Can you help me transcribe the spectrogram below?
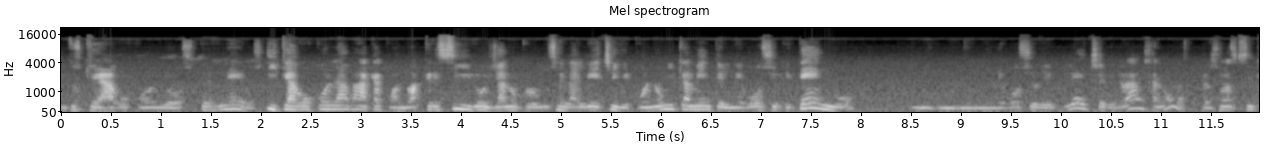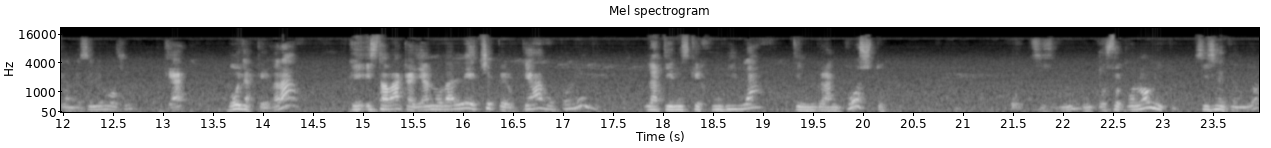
Entonces, ¿qué hago con los terneros? ¿Y qué hago con la vaca cuando ha crecido y ya no produce la leche y económicamente el negocio que tengo, mi, negocio de leche, de granja, ¿no? Las personas que se dedican a ese negocio, ¿qué voy a quebrar. Que esta vaca ya no da leche, pero ¿qué hago con ella? la tienes que jubilar, tiene un gran costo, un costo económico, ¿sí se entendió?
